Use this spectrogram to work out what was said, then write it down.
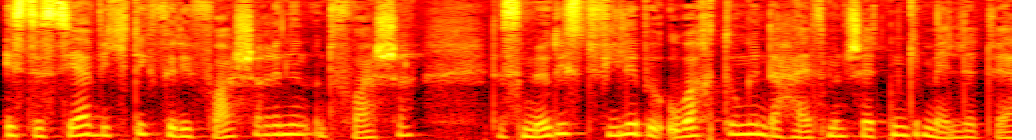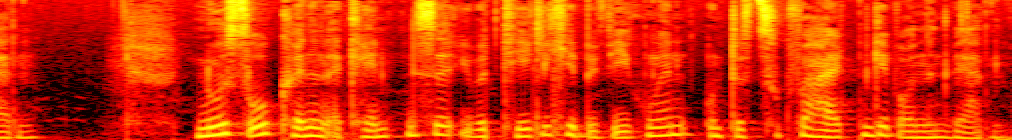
ist es sehr wichtig für die Forscherinnen und Forscher, dass möglichst viele Beobachtungen der Halsmanschetten gemeldet werden. Nur so können Erkenntnisse über tägliche Bewegungen und das Zugverhalten gewonnen werden.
